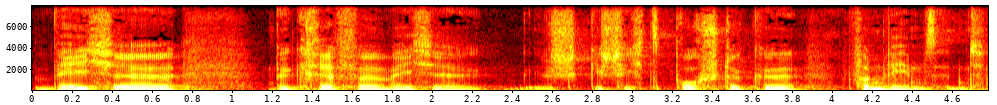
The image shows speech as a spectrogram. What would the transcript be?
welche Begriffe, welche Geschichtsbruchstücke von wem sind.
